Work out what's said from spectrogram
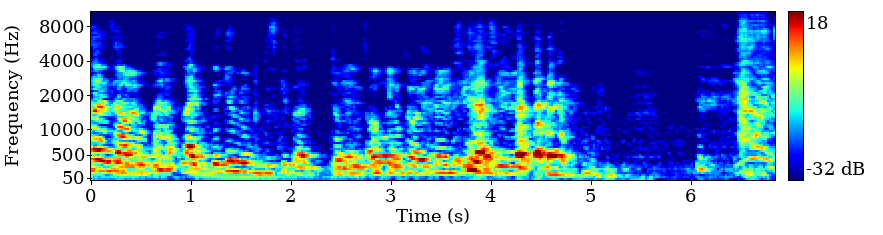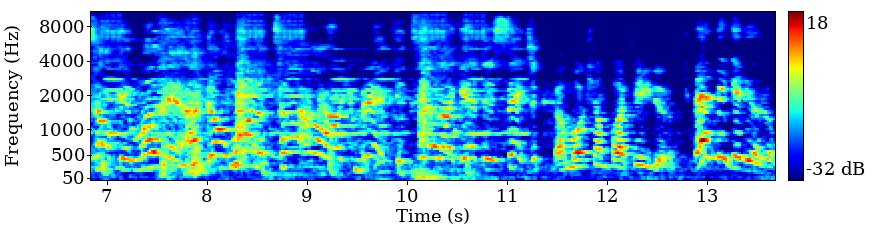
that's an example. Like they gave him biscuit and chocolate. Yeah, okay, so it says Yes. you. Ain't talking money, I don't wanna talk. You back until I get this section. Ben bu akşam partiye gidiyorum. Ben de geliyorum.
